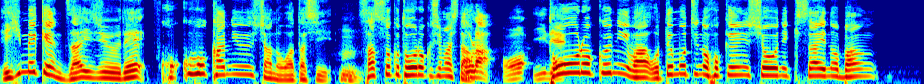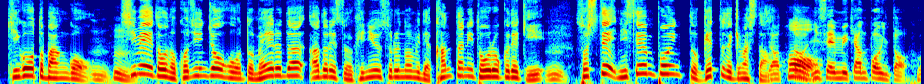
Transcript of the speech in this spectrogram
愛媛県在住で国保加入者の私、うん早速登録しました。ほら、いいね。登録にはお手持ちの保険証に記載の番、記号と番号、うんうん氏名等の個人情報とメールアドレスを記入するのみで簡単に登録でき、うんそして2000ポイントゲットできました。やった。ほう2000ミキャンポイント。う。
